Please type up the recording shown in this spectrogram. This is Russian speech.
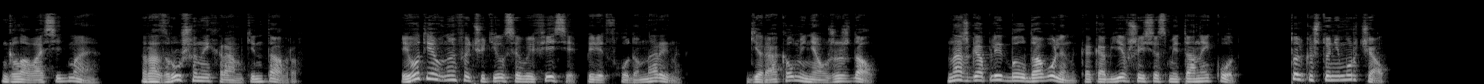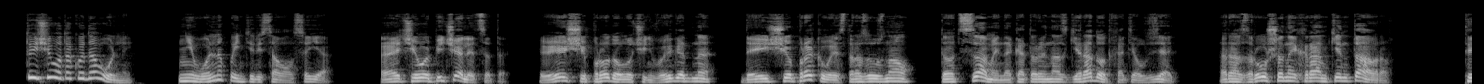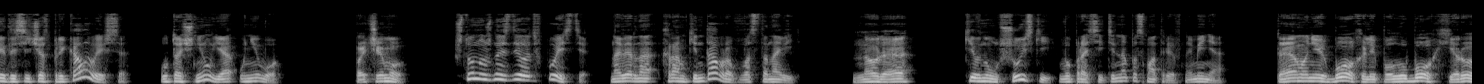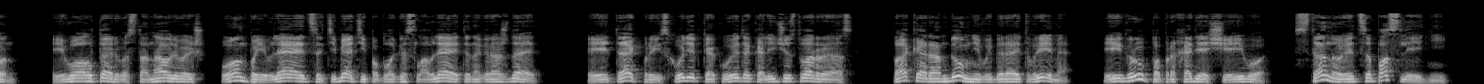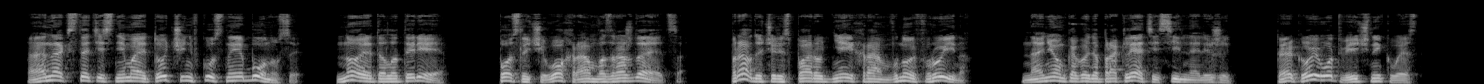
Глава 7. Разрушенный храм кентавров. И вот я вновь очутился в Эфесе перед входом на рынок. Геракл меня уже ждал. Наш гоплит был доволен, как объевшийся сметаной кот, только что не мурчал. «Ты чего такой довольный?» — невольно поинтересовался я. «А чего печалиться-то? Вещи продал очень выгодно, да еще про квест разузнал. Тот самый, на который нас Геродот хотел взять. Разрушенный храм кентавров. «Ты это сейчас прикалываешься?» — уточнил я у него. «Почему?» «Что нужно сделать в квесте? Наверное, храм кентавров восстановить?» «Ну да», — кивнул Шуйский, вопросительно посмотрев на меня. «Там у них бог или полубог Херон. Его алтарь восстанавливаешь, он появляется, тебя типа благословляет и награждает. И так происходит какое-то количество раз, пока рандом не выбирает время, и группа, проходящая его, становится последней. Она, кстати, снимает очень вкусные бонусы, но это лотерея, после чего храм возрождается. Правда, через пару дней храм вновь в руинах. На нем какое-то проклятие сильное лежит. Такой вот вечный квест.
